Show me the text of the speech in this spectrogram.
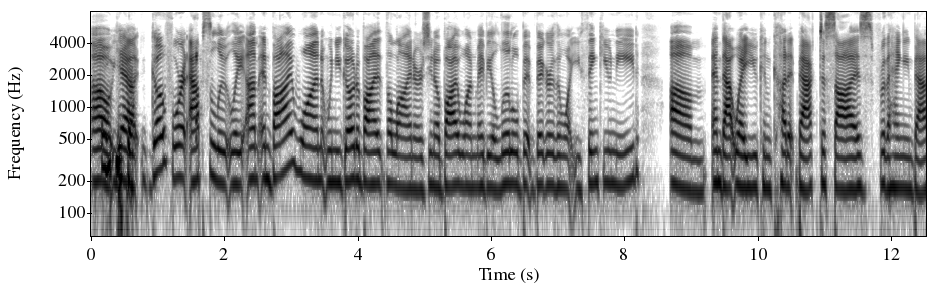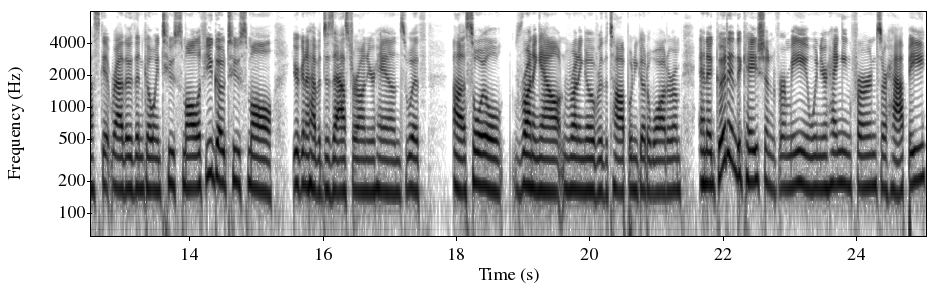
Oh yeah, go for it. Absolutely. Um, and buy one when you go to buy the liners. You know, buy one maybe a little bit bigger than what you think you need. Um, and that way you can cut it back to size for the hanging basket rather than going too small. If you go too small, you're going to have a disaster on your hands with uh, soil running out and running over the top when you go to water them. And a good indication for me when your hanging ferns are happy,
